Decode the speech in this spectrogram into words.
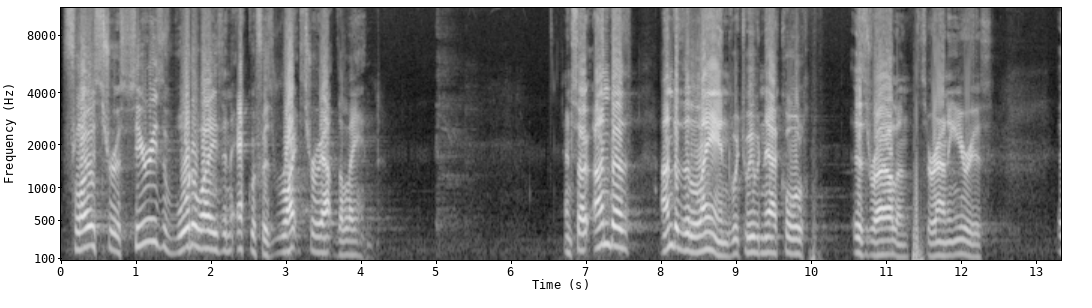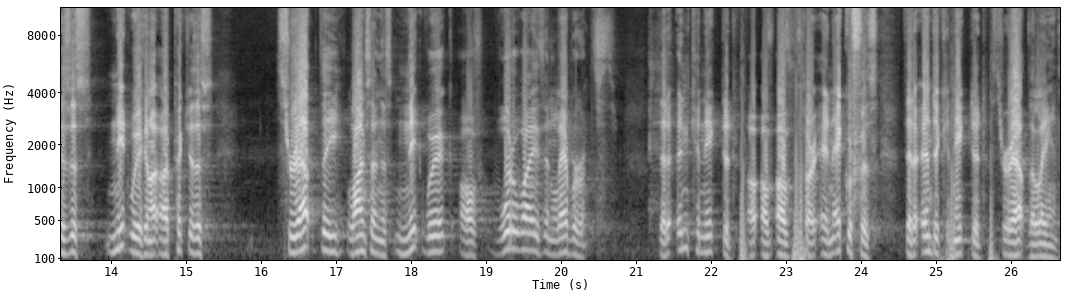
flows through a series of waterways and aquifers right throughout the land. And so, under, under the land, which we would now call Israel and surrounding areas, is this network, and I, I picture this throughout the limestone, this network of waterways and labyrinths that are interconnected, of, of, sorry, and aquifers that are interconnected throughout the land.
